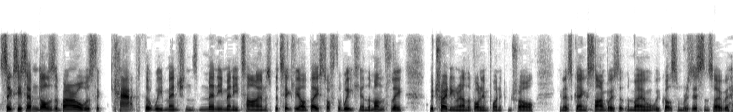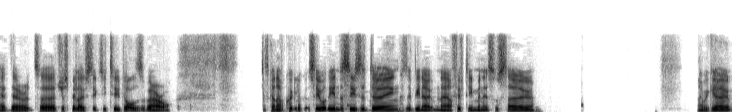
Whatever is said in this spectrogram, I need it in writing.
$67 a barrel was the cap that we mentioned many, many times, particularly based off the weekly and the monthly. We're trading around the volume point of control. You know, it's going sideways at the moment. We've got some resistance overhead there at uh, just below $62 a barrel. Let's go and have a quick look at see what the indices are doing because they've been open now 15 minutes or so. There we go.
